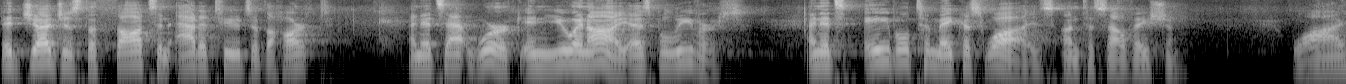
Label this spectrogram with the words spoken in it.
It judges the thoughts and attitudes of the heart, and it's at work in you and I as believers, and it's able to make us wise unto salvation. Why?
